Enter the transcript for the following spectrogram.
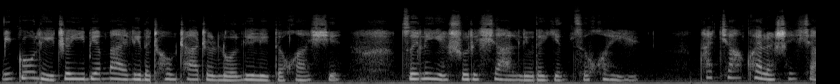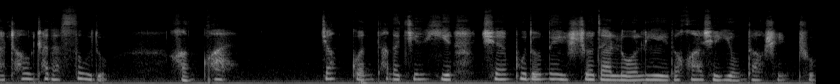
迷宫理智一边卖力的抽插着罗丽丽的花穴，嘴里也说着下流的淫词秽语。他加快了身下抽插的速度，很快，将滚烫的精液全部都内射在罗丽丽的花穴甬道深处。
